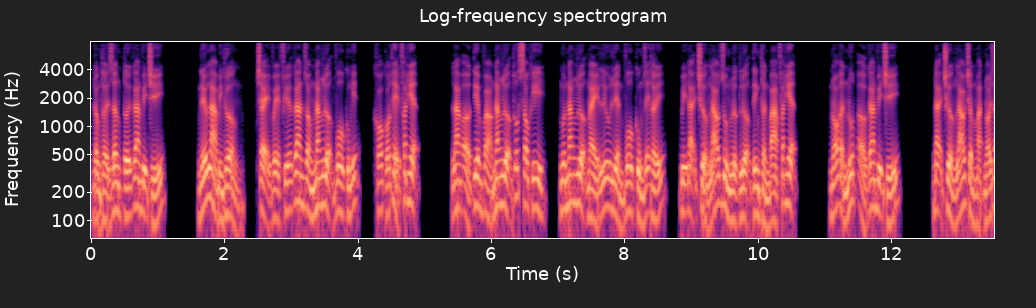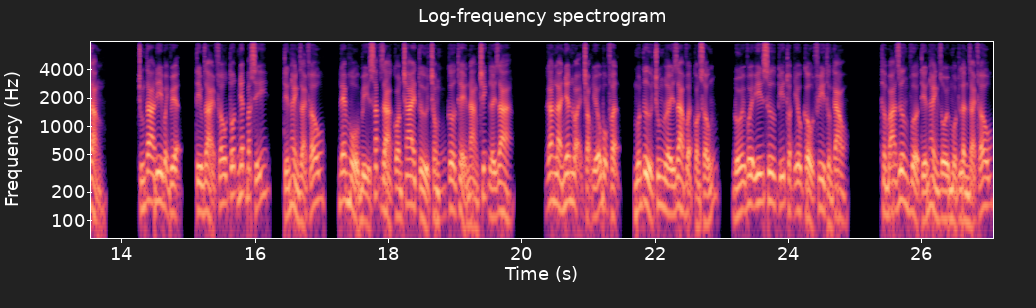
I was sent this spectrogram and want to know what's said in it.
đồng thời dâng tới gan vị trí. Nếu là bình thường, chạy về phía gan dòng năng lượng vô cùng ít, khó có thể phát hiện. Làm ở tiêm vào năng lượng thuốc sau khi, nguồn năng lượng này lưu liền vô cùng dễ thấy, bị đại trưởng lão dùng lực lượng tinh thần ba phát hiện. Nó ẩn nút ở gan vị trí. Đại trưởng lão trầm mặt nói rằng, chúng ta đi bệnh viện, tìm giải phẫu tốt nhất bác sĩ, tiến hành giải phẫu đem hồ bị sắc giả con trai từ trong cơ thể nàng trích lấy ra. Gan là nhân loại trọng yếu bộ phận, muốn từ chung lấy ra vật còn sống, đối với y sư kỹ thuật yêu cầu phi thường cao. Thẩm bá dương vừa tiến hành rồi một lần giải phẫu,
